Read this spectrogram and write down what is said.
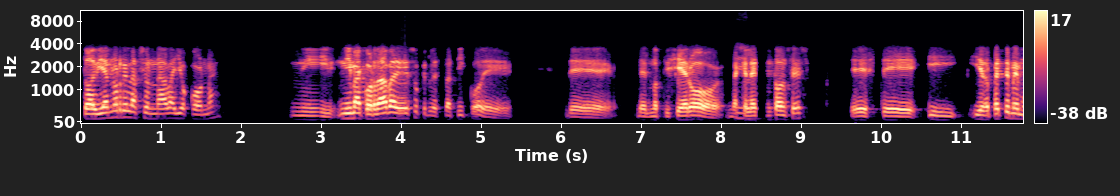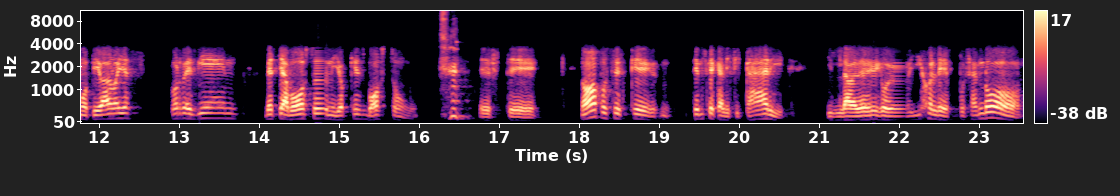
todavía no relacionaba yo con ni, ni me acordaba de eso que les platico de, de del noticiero de aquel entonces. Este, y, y de repente me motivaron, oye, corres bien, vete a Boston. Y yo, ¿qué es Boston? este, no, pues es que tienes que calificar y, y la verdad digo, híjole, pues ando,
